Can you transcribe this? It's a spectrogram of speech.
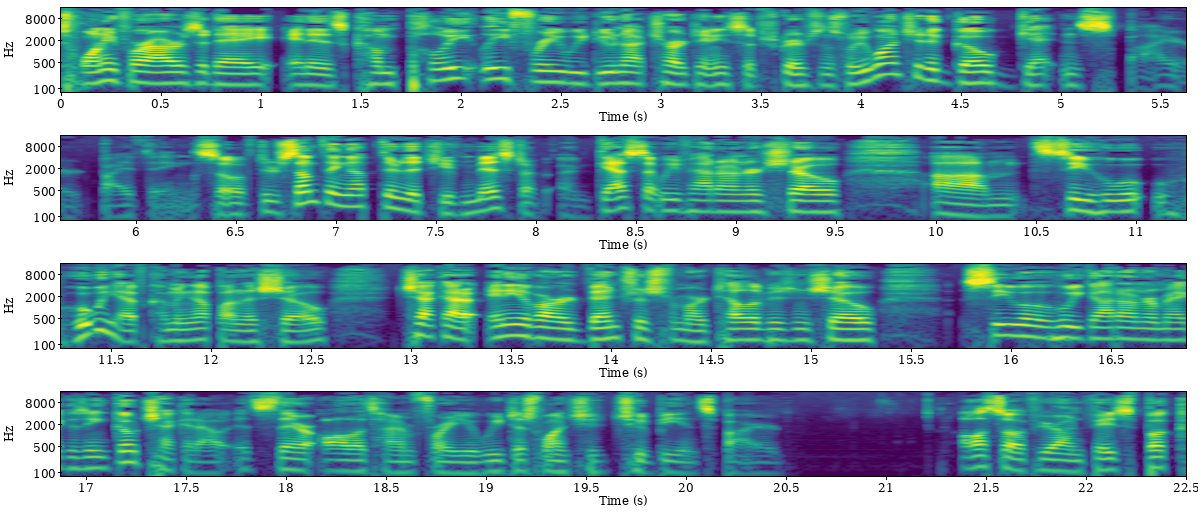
24 hours a day. It is completely free. We do not charge any subscriptions. We want you to go get inspired by things. So if there's something up there that you've missed, a, a guest that we've had on our show, um, see who who we have coming up on the show, check out any of our adventures from our television show. See what we got on our magazine. Go check it out. It's there all the time for you. We just want you to be inspired. Also, if you're on Facebook,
